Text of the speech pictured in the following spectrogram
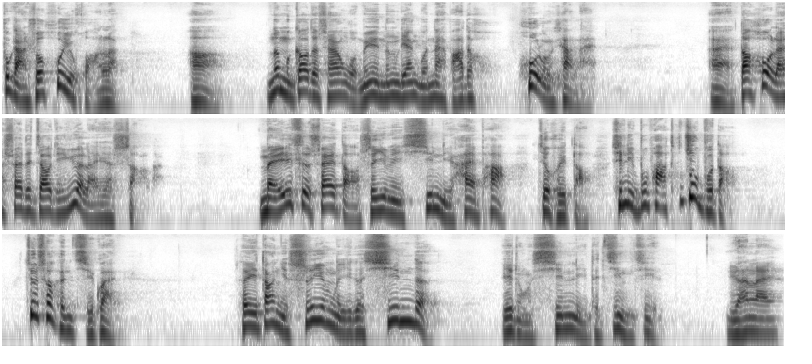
不敢说会滑了，啊，那么高的山我们也能连滚带爬的糊弄下来，哎，到后来摔的跤就越来越少了，每一次摔倒是因为心里害怕就会倒，心里不怕它就不倒，就是很奇怪。所以当你适应了一个新的一种心理的境界，原来。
